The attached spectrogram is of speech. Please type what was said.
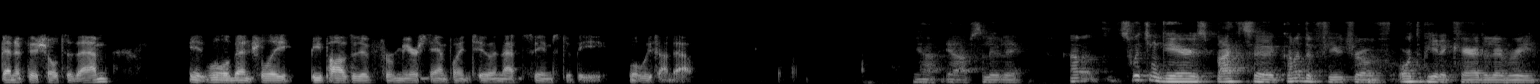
beneficial to them, it will eventually be positive from your standpoint too. And that seems to be what we found out. Yeah, yeah, absolutely. Uh, switching gears back to kind of the future of orthopedic care delivery,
